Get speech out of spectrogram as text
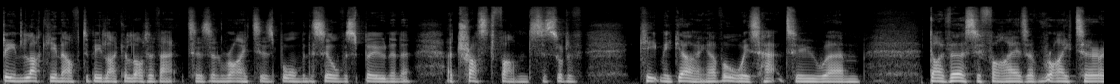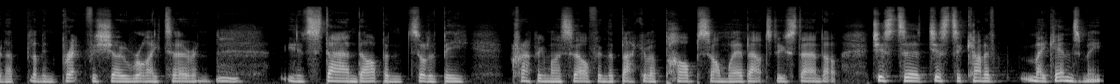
been lucky enough to be like a lot of actors and writers born with a silver spoon and a, a trust fund to sort of keep me going. I've always had to um, diversify as a writer and a I mean, breakfast show writer and Mm. you know stand up and sort of be crapping myself in the back of a pub somewhere about to do stand up just to just to kind of make ends meet.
